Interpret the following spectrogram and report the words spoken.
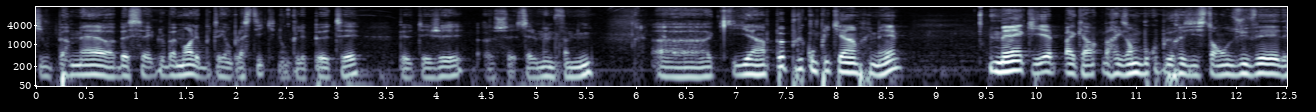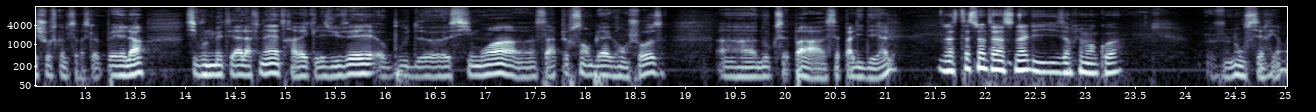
qui vous permet, ben, c'est globalement les bouteilles en plastique, donc les PET, PETG, c'est la même famille. qui est un peu plus compliqué à imprimer, mais qui est par exemple beaucoup plus résistant aux UV, des choses comme ça. Parce que le PLA, si vous le mettez à la fenêtre avec les UV, au bout de 6 mois, euh, ça a pu ressembler à grand chose. donc c'est pas, c'est pas l'idéal. La station internationale, ils impriment en quoi? Je n'en sais rien.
